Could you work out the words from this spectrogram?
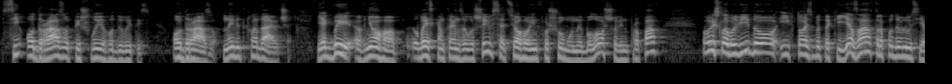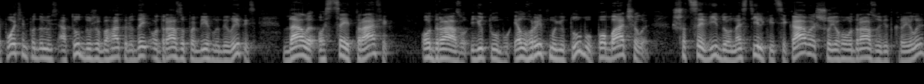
всі одразу пішли його дивитись. Одразу, не відкладаючи. Якби в нього весь контент залишився, цього інфошуму не було, що він пропав. Вийшло би відео, і хтось би такий, я завтра подивлюсь, я потім подивлюсь. А тут дуже багато людей одразу побігли дивитись, дали ось цей трафік одразу Ютубу і алгоритму Ютубу побачили, що це відео настільки цікаве, що його одразу відкрили,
